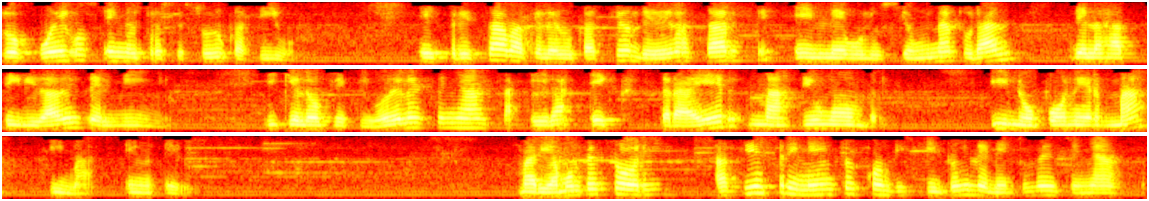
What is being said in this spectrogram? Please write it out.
los juegos en el proceso educativo. Expresaba que la educación debe basarse en la evolución natural de las actividades del niño y que el objetivo de la enseñanza era extraer más de un hombre y no poner más y más en él. María Montessori hacía experimentos con distintos elementos de enseñanza,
